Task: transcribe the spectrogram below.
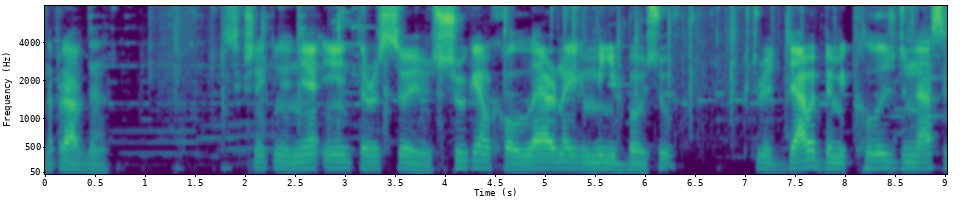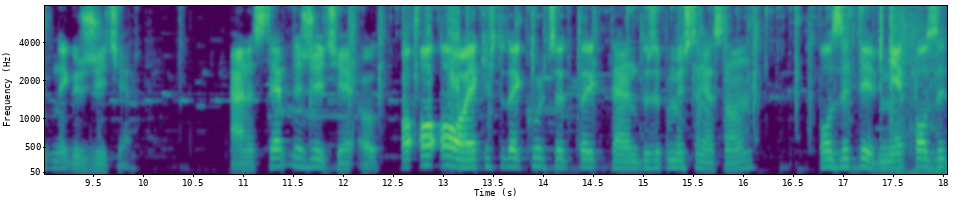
Naprawdę. Skrzynki mnie nie interesują. Szukam cholernych minibossów, które dałyby mi klucz do następnego życia. A następne życie, o, o, o, o, jakieś tutaj kurcze, tutaj ten, duże pomieszczenia są. Pozytywnie, pozy...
